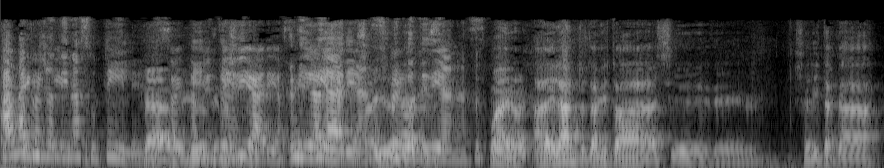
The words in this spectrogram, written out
Ahora hay guillotinas sutiles. Claro, Exactamente. guillotinas Diarias, diarias. Diarias, Hay guillotinas. cotidianas. Bueno, adelanto, ya que está eh, de- Sarita acá,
